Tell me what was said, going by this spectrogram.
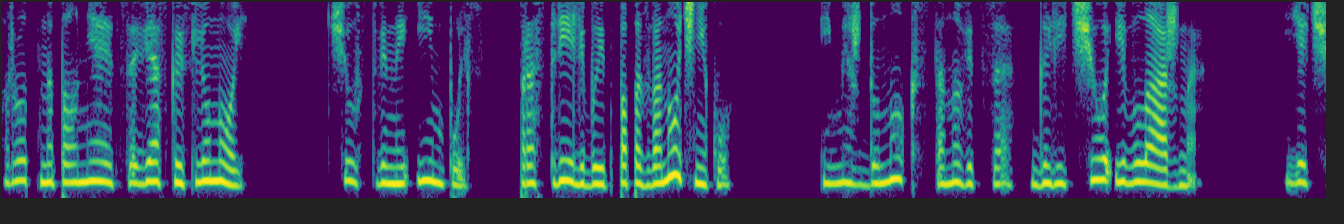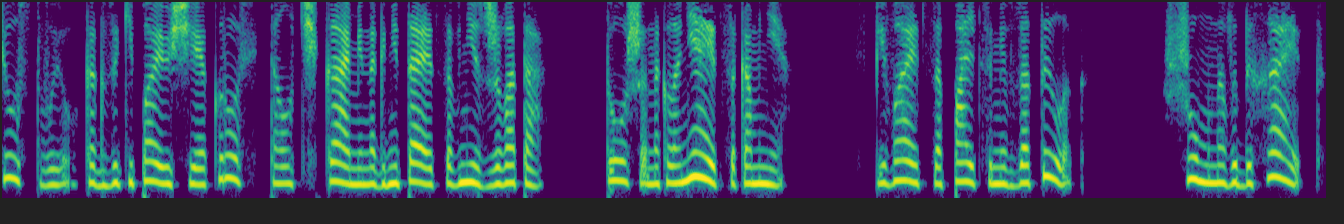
Рот наполняется вязкой слюной. Чувственный импульс простреливает по позвоночнику, и между ног становится горячо и влажно. Я чувствую, как закипающая кровь толчками нагнетается вниз живота. Тоша наклоняется ко мне, впивается пальцами в затылок, шумно выдыхает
